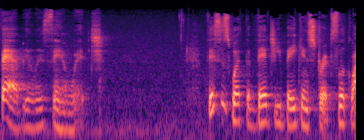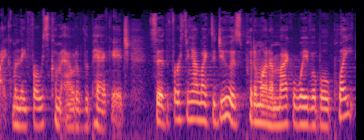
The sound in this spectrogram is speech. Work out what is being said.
fabulous sandwich. This is what the veggie bacon strips look like when they first come out of the package. So the first thing I like to do is put them on a microwavable plate,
